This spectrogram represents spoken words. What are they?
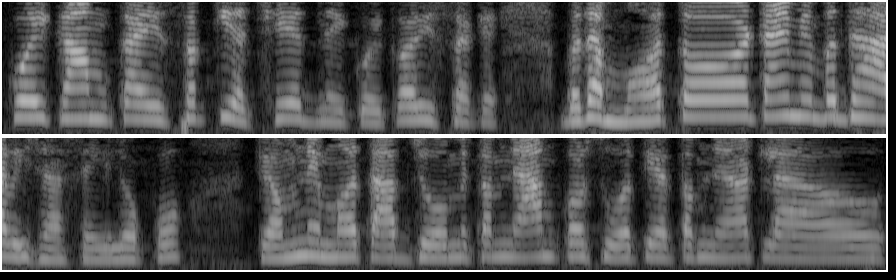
કોઈ કામ કઈ શક્ય છે જ નહીં, કોઈ કરી શકે. બધા મત ટાઈમે બધા આવી જશે એ લોકો. કે અમને મત આપજો અમે તમને આમ કરશું અત્યારે તમને આટલા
